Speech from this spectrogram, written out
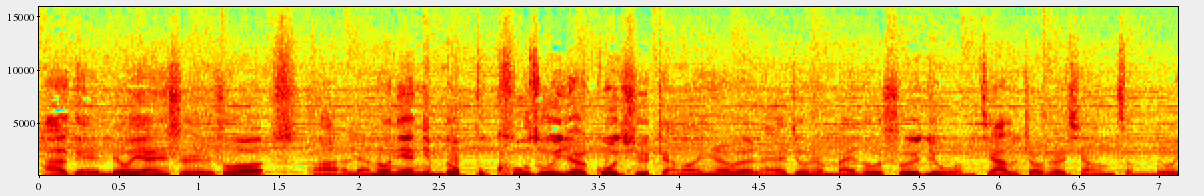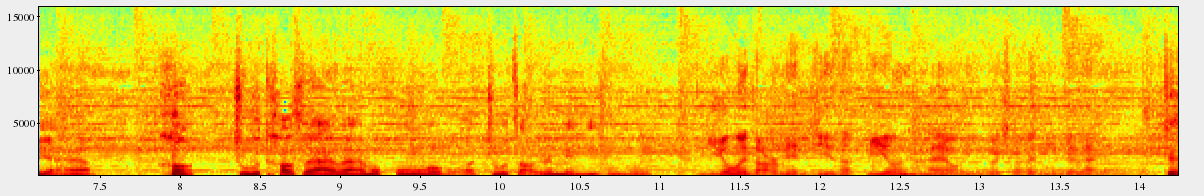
他给留言是说啊，两周年你们都不哭诉一下过去，展望一下未来，就是埋头说一句我们家的照片墙怎么留言啊？哼，祝套词 FM 红红火火，祝早日面基成功。一定会早日面基的，毕竟还有一个小学同学在这儿呢。对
